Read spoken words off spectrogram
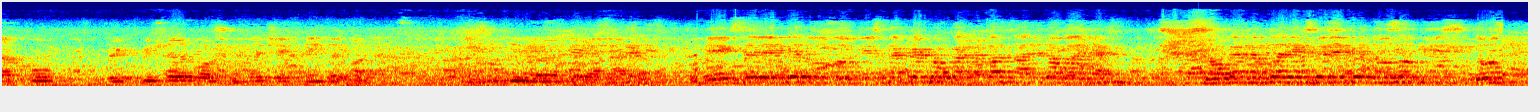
आपको नहीं इसी एक से लेके 220 तक के टोकन नंबर सारे लोग आ जाए टोकन नंबर एक से लेके 220 दो तो बेचारे बात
